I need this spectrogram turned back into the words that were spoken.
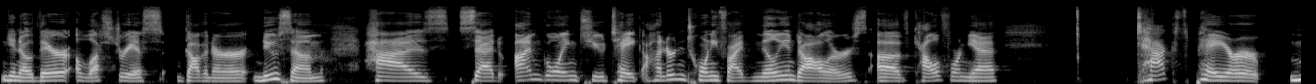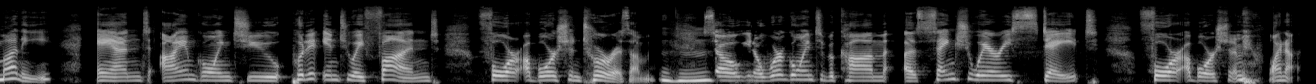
you know, their illustrious governor Newsom has said, I'm going to take $125 million of California taxpayer money and I am going to put it into a fund for abortion tourism. Mhm. So, you know, we're going to become a sanctuary state for abortion. I mean, why not?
